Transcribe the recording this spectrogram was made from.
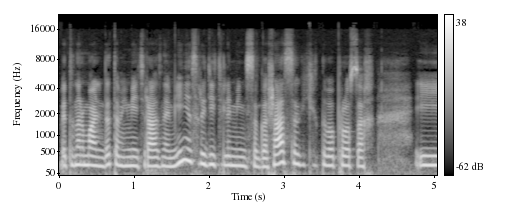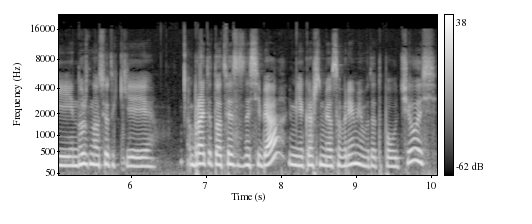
это нормально, да, там иметь разное мнение с родителями, не соглашаться в каких-то вопросах. И нужно все-таки брать эту ответственность на себя. И мне кажется, у меня со временем вот это получилось.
